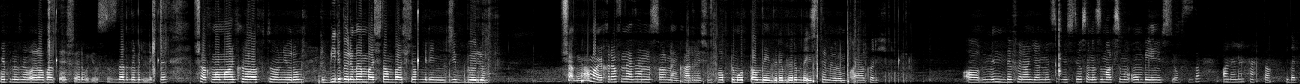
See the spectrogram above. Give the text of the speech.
Hepinize merhaba arkadaşlar. Bugün sizlerle birlikte Çakma Minecraft oynuyorum. Bir bölüm en baştan başlıyorum. Birinci bölüm. Çakma Minecraft neden sormayın kardeşim. Happy moddan da indirebilirim de istemiyorum. Baya karışık. Abimin de falan gelmesini istiyorsanız maksimum 10 beğeni istiyorum sizden. Anne heh tamam. Bir dakika.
